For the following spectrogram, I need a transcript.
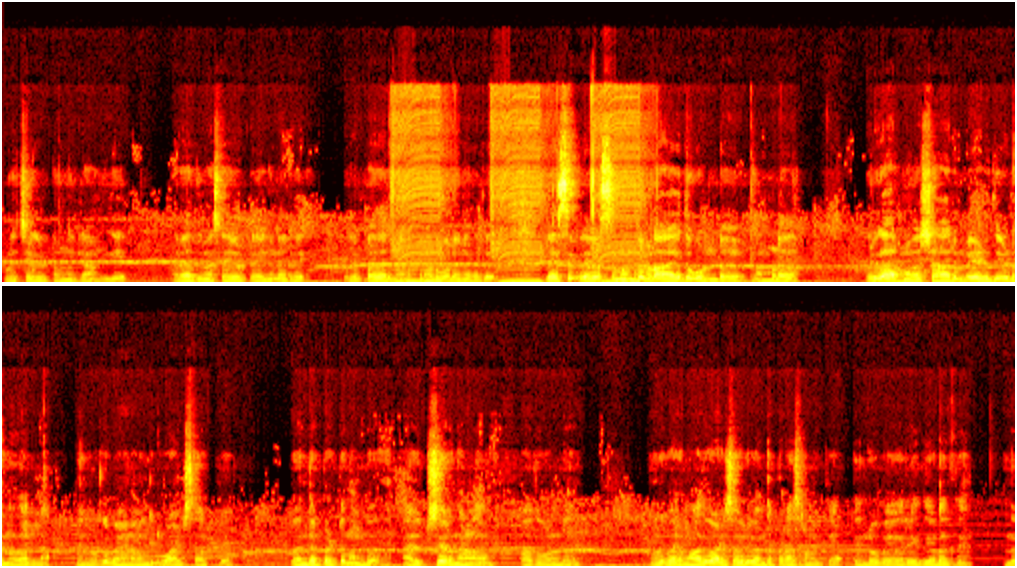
വിളിച്ച കിട്ടുന്നില്ല എങ്കിൽ അതിനകത്ത് മെസ്സേജ് ഇട്ട് കഴിഞ്ഞാൽ അത് റിപ്ലൈ തരുന്നതാണ്. പിന്നെ അതുപോലെ തന്നെ ഇതൊക്കെ രഹസ്യ രഹസ്യമന്ത്രങ്ങളായതുകൊണ്ട് നമ്മൾ ഒരു കാരണവശാലും എഴുതി ഇടുന്നതല്ല. നിങ്ങൾക്ക് വേണമെങ്കിൽ വാട്സാപ്പിൽ ബന്ധപ്പെട്ട് നമ്മൾ അയച്ചു തരുന്നതാണ്. അപ്പോൾ അതുകൊണ്ട് നിങ്ങൾ പരമാവധി വാട്സാപ്പിൽ ബന്ധപ്പെടാൻ ശ്രമിക്കുക. ഇതിന്റെ ഉപയോഗ രീതികളൊക്കെ ഒന്ന്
